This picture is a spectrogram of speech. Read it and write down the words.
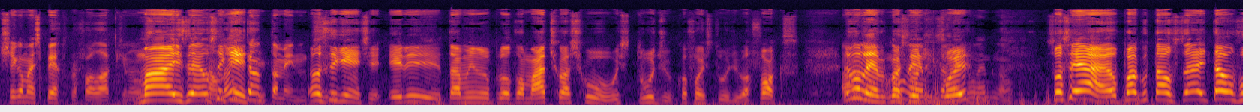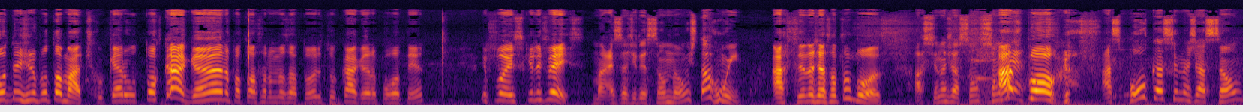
Chega mais perto pra falar que não... Mas é o não, não é seguinte. tanto também. não É o seguinte, ele tava indo pro automático, acho que o, o estúdio. Qual foi o estúdio? A Fox? Eu Ah, não lembro qual lembro estúdio também, foi. Não lembro não. Só sei, ah, eu pago tal, então eu vou dirigindo pro automático. Quero, tô cagando pra atuação dos meus atores, tô cagando pro roteiro. E foi isso que ele fez. Mas a direção não está ruim. As cenas já são tão boas. As cenas de ação são... As poucas! As poucas cenas de ação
